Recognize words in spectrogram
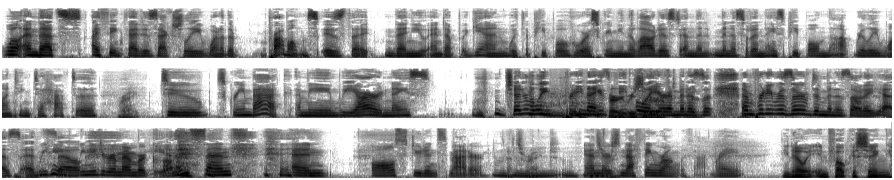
Well, and that's I think that is actually one of the problems is that then you end up again with the people who are screaming the loudest and the Minnesota nice people not really wanting to have to Right. to scream back. I mean, we are nice generally pretty nice Very people here reserved, in yeah. Minnesota and pretty reserved in Minnesota, yes. And We need, we need to remember common sense and all students matter. That's right. Mm-hmm. And there's nothing wrong with that. right. You know, in focusing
